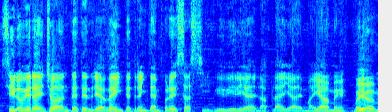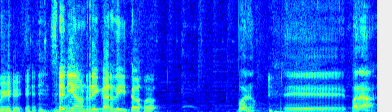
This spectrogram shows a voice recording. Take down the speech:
Si lo hubiera hecho antes, tendría 20, 30 empresas y viviría en la playa de Miami. Miami. Sería un Ricardito. Bueno, eh, pará,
